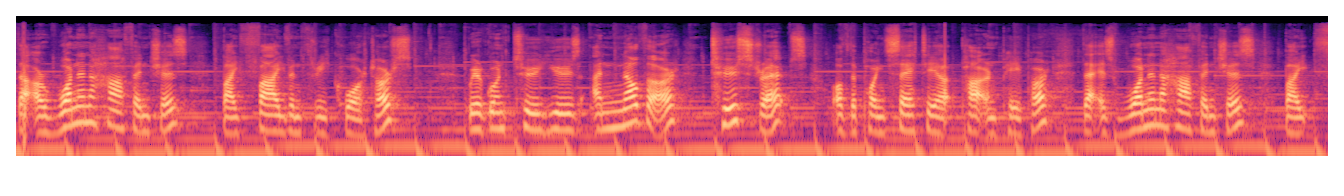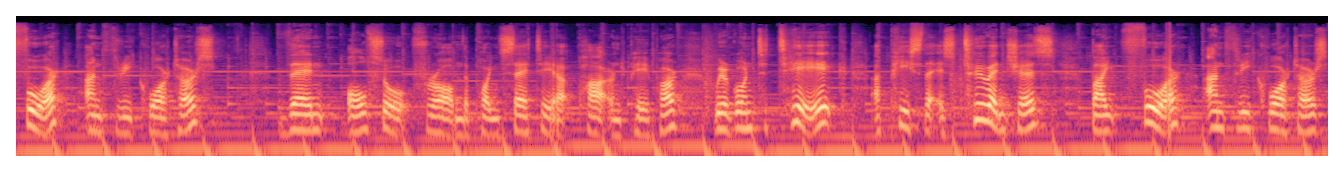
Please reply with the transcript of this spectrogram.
that are one and a half inches by five and three quarters. We're going to use another two strips of the poinsettia pattern paper that is one and a half inches by four and three quarters. Then also from the poinsettia patterned paper, we're going to take a piece that is two inches by four and three quarters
